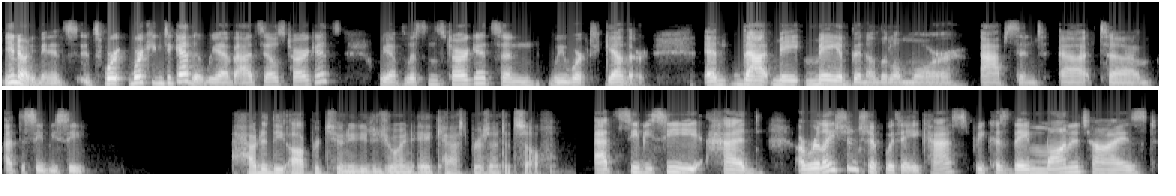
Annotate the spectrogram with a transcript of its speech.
you know what I mean? It's it's work, working together. We have ad sales targets, we have listens targets, and we work together. And that may may have been a little more absent at um, at the CBC. How did the opportunity to join ACAST present itself? At the CBC, had a relationship with ACAST because they monetized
